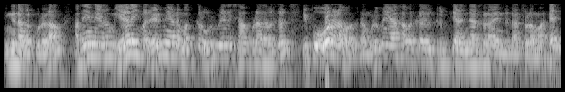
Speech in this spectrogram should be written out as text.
இங்கு நாங்கள் கூறலாம். அதே நேரம் ஏழை ம- ஏழ்மையான மக்கள் ஒருவேளை சாப்பிடாதவர்கள் இப்போ ஓரளவாவது நான் முழுமையாக அவர்கள் திருப்தி அடைந்தார்களா என்று நான் சொல்ல மாட்டேன்.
